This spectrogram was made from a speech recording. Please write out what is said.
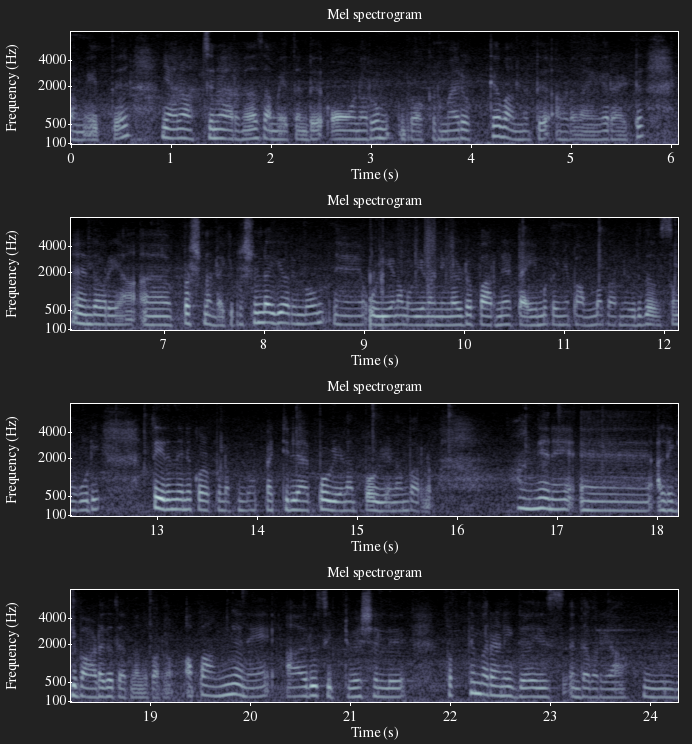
സമയത്ത് ഞാൻ അച്ഛനും ഇറങ്ങുന്ന സമയത്തുണ്ട്. ഓണറും ബ്രോക്കർമാരും ഒക്കെ വന്നിട്ട് അവിടെ ഭയങ്കരമായിട്ട് എന്താ പറയുക പ്രശ്നം ഉണ്ടാക്കി പ്രശ്നം ഉണ്ടാക്കി പറയുമ്പോൾ ഒഴിയണം ഒഴിയണം. നിങ്ങളുടെ പറഞ്ഞ ടൈം കഴിഞ്ഞപ്പോൾ അമ്മ പറഞ്ഞു ഒരു ദിവസം കൂടി തരുന്നതിന് കുഴപ്പമുണ്ട് പറ്റില്ല. ഇപ്പോൾ ഒഴിയണം ഇപ്പോൾ ഒഴിയണം പറഞ്ഞു. അങ്ങനെ അല്ലെങ്കിൽ വാടക തരണം എന്ന് പറഞ്ഞു. അപ്പോൾ അങ്ങനെ ആ ഒരു സിറ്റുവേഷനിൽ സത്യം പറയുകയാണെങ്കിൽ ഗൈസ് എന്താ പറയുക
